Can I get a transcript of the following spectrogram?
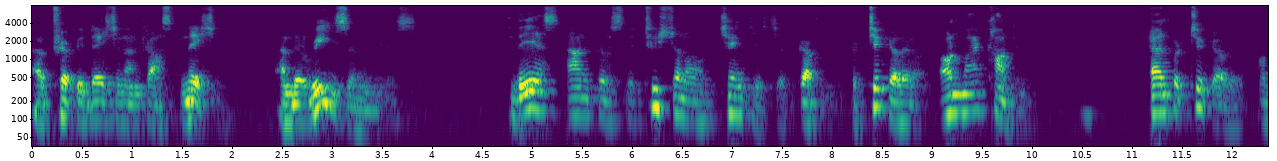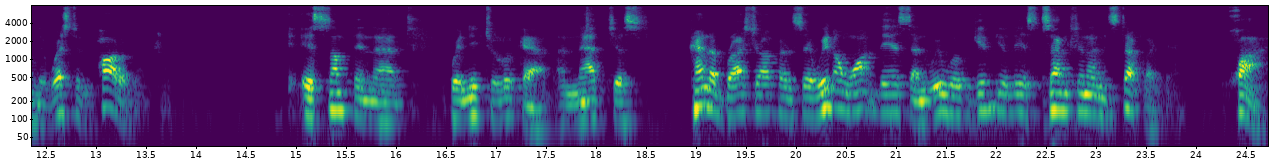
of trepidation and consternation. And the reason is these unconstitutional changes of government, particularly on my continent, and particularly on the western part of my continent, is something that we need to look at and not just kind of brush off and say, we don't want this and we will give you this sanction and stuff like that. Why?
